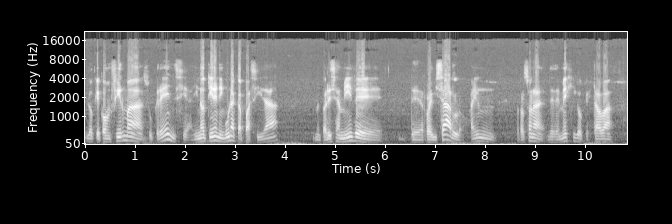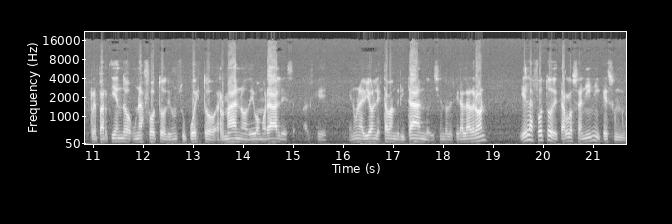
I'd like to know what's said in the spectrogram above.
lo que confirma su creencia y no tiene ninguna capacidad, me parece a mí, de, revisarlo. Hay un- una persona desde México que estaba repartiendo una foto de un supuesto hermano de Evo Morales al que en un avión le estaban gritando, diciéndole que era ladrón, y es la foto de Carlos Zanini, que es un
